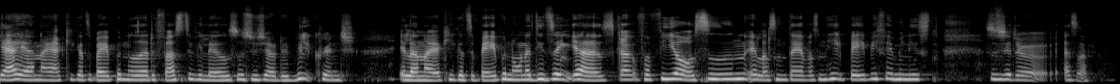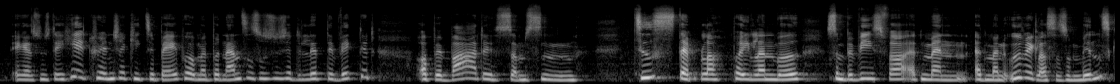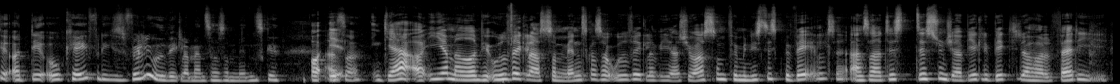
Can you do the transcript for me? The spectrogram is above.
Ja, ja, når jeg kigger tilbage på noget af det første, vi lavede, så synes jeg jo, det er vildt cringe. Eller når jeg kigger tilbage på nogle af de ting, jeg skrev for fire år siden, eller sådan, da jeg var sådan helt babyfeminist, så synes jeg, det var, altså, jeg synes, det er helt cringe at kigge tilbage på, men på den anden side, så synes jeg, det er lidt det er vigtigt at bevare det som sådan tidsstempler på en eller anden måde, som bevis for, at man, at man udvikler sig som menneske, og det er okay, fordi selvfølgelig udvikler man sig som menneske. Og altså. Ja, og i og med, at vi udvikler os som mennesker, så udvikler vi os jo også som feministisk bevægelse. Altså, det, det synes jeg er virkelig vigtigt at holde fat i.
